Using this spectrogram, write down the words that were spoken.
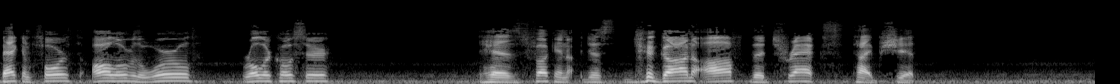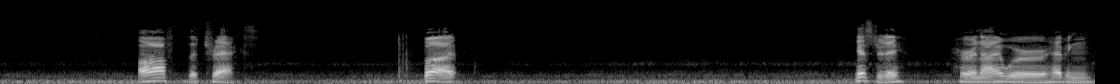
back and forth all over the world, roller coaster has fucking just gone off the tracks type shit. Off the tracks. But yesterday, her and I were having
